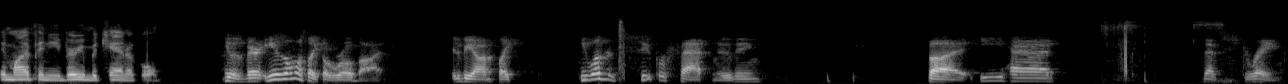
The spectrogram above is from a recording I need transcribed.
in my opinion, very mechanical. he was very he was almost like a robot to be honest like he wasn't super fast moving but he had that strength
